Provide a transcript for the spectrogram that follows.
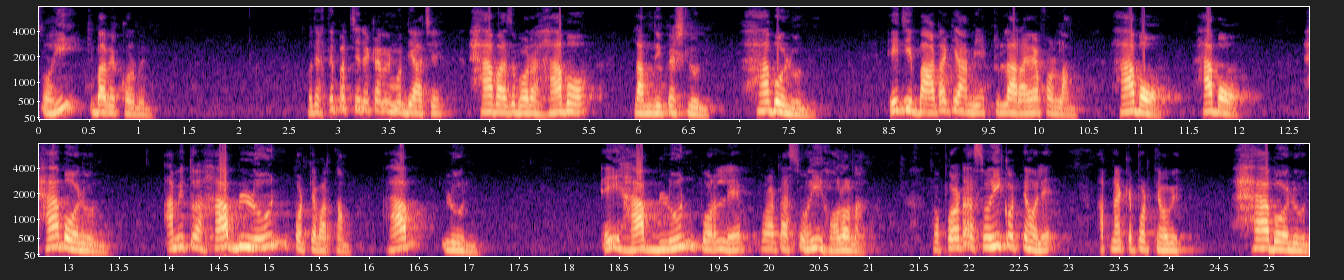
সহি কীভাবে করবেন। তো দেখতে পাচ্ছেন এখানের মধ্যে আছে হা বাজবর হাব লাম পেশলুন হাবলুন এই যে বাটাকে আমি একটু লড়াইয়া পড়লাম। হাব হাব বলুন আমি তো হাবলুন পড়তে পারতাম। হাবলুন এই হাবলুন পড়লে পড়াটা সহি হলো না। তো পড়াটা সহি করতে হলে আপনাকে পড়তে হবে হ্যাঁ বলুন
